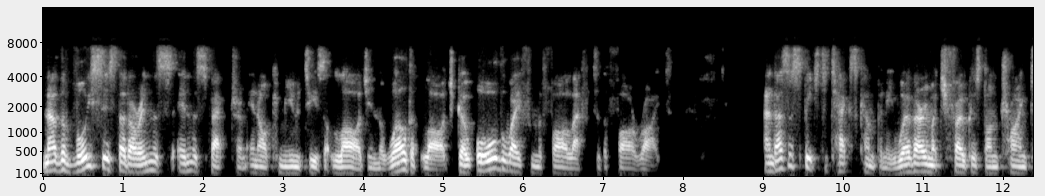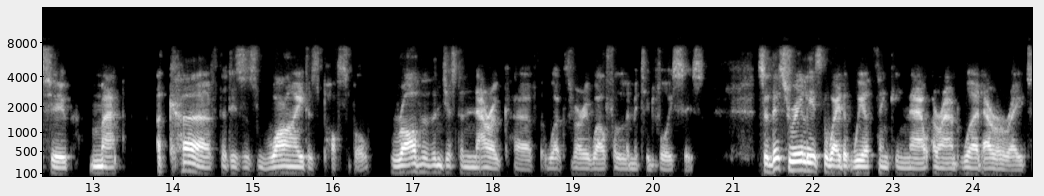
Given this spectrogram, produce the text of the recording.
Now, the voices that are in the, in the spectrum in our communities at large, in the world at large, go all the way from the far left to the far right. And as a speech to text company, we're very much focused on trying to map a curve that is as wide as possible rather than just a narrow curve that works very well for limited voices. So this really is the way that we are thinking now around word error rate,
